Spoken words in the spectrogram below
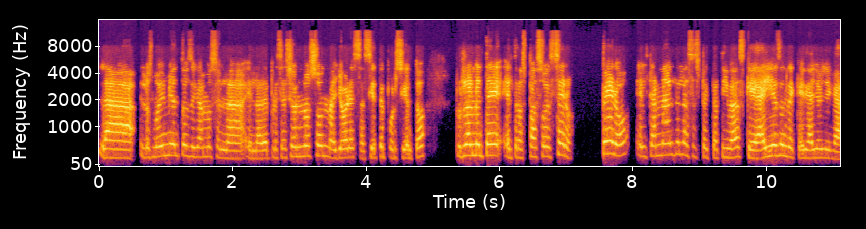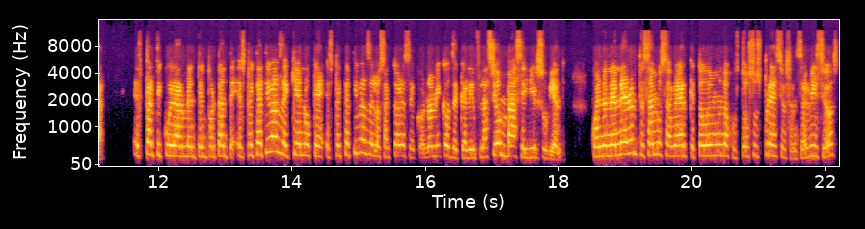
la, los movimientos, digamos, en la, en la depreciación no son mayores a 7%, pues realmente el traspaso es cero. Pero el canal de las expectativas, que ahí es donde quería yo llegar, es particularmente importante. ¿Expectativas de quién o qué? Expectativas de los actores económicos de que la inflación va a seguir subiendo. Cuando en enero empezamos a ver que todo el mundo ajustó sus precios en servicios,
